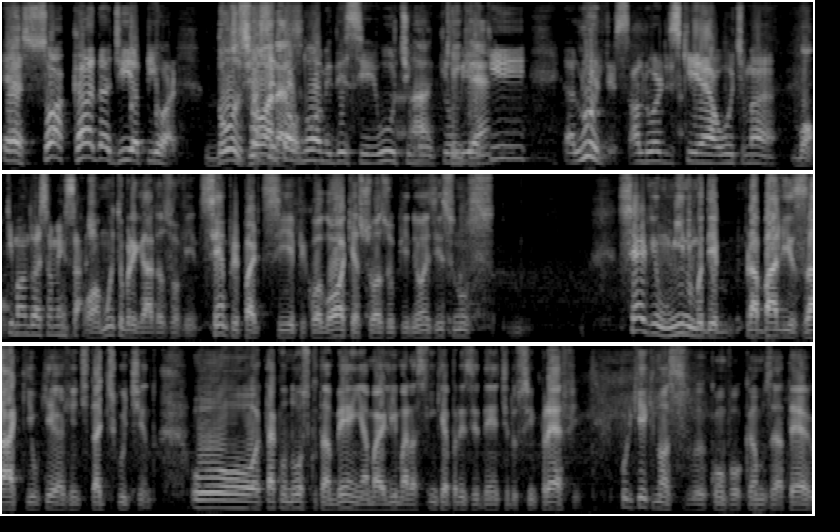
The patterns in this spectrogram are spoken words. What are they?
é só cada dia pior. 12 horas. citar o nome desse último ah, que eu li que é? aqui. É Lourdes, a Lourdes que é a última bom, que mandou essa mensagem. Bom, muito obrigado aos ouvintes. Sempre participe, coloque as suas opiniões, isso nos serve um mínimo para balizar aqui o que a gente está discutindo. Está conosco também a Marli Marasquim, que é presidente do Simpref. Por que, que nós eh, convocamos até,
